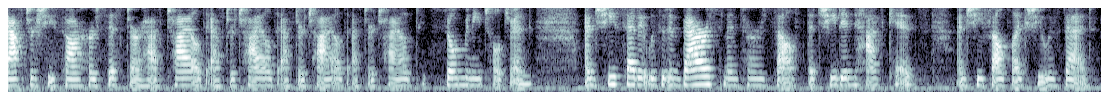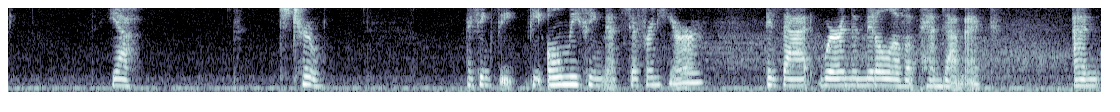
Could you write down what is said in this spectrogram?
after she saw her sister have child after child after child after child, so many children. And she said it was an embarrassment to herself that she didn't have kids and she felt like she was dead. Yeah, it's true. I think the, the only thing that's different here is that we're in the middle of a pandemic. And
